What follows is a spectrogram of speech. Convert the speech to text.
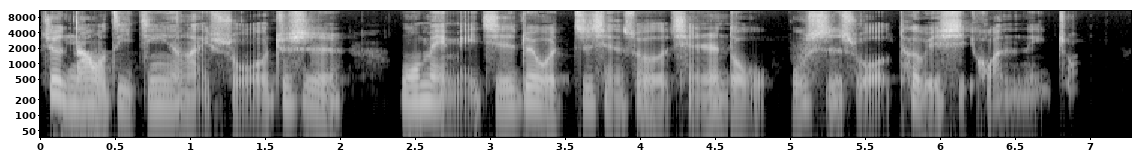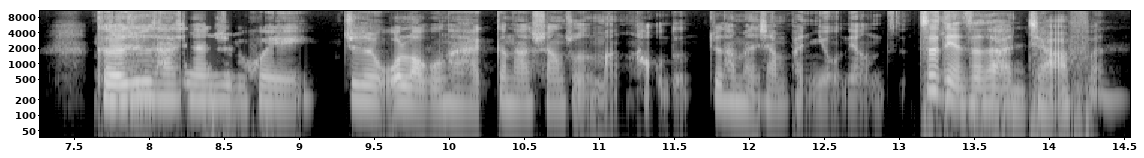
就拿我自己经验来说，就是我妹妹其实对我之前所有的前任都不是说特别喜欢的那种，可能就是她现在就是会。就是我老公，他还跟他相处的蛮好的，就他们很像朋友那样子，这点真的很加分。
